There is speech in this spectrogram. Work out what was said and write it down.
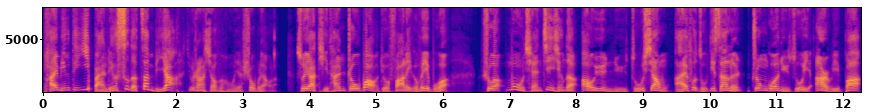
排名第一百零四的赞比亚，就让小粉红也受不了了。所以啊，体坛周报就发了一个微博。说目前进行的奥运女足项目 F 组第三轮，中国女足以二比八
